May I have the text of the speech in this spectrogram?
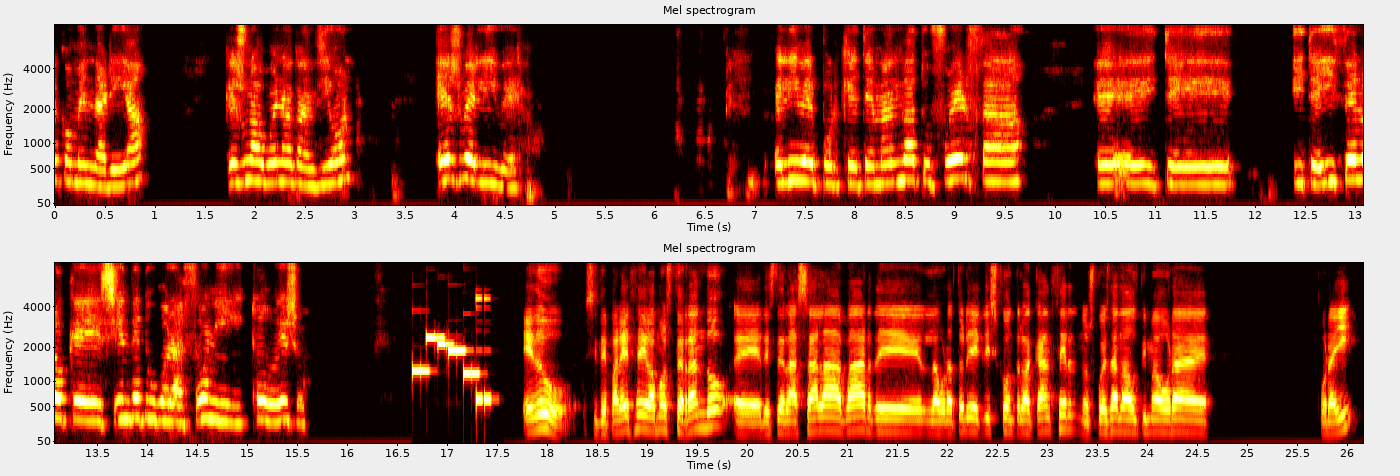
recomendaría, que es una buena canción, es Believer. Believer porque te manda tu fuerza eh, y, te, y te dice lo que siente tu corazón y todo eso. Edu, si te parece, vamos cerrando. Eh, desde la sala bar del Laboratorio de Cris contra el Cáncer, ¿nos puedes dar la última hora eh, por ahí?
